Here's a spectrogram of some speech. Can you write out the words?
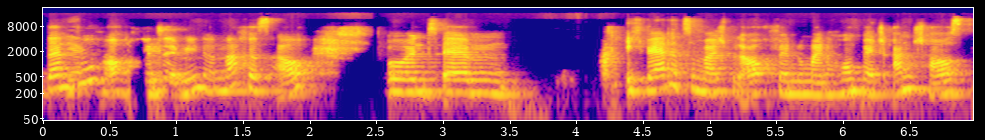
Dann ja. buch auch den Termin, dann mach es auch. Und ähm, ich werde zum Beispiel auch, wenn du meine Homepage anschaust,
